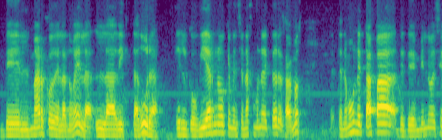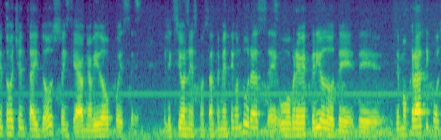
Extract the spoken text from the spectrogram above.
del marco de la novela, la dictadura, el gobierno que mencionas como una dictadura. Sabemos, tenemos una etapa desde 1982 en que han habido pues eh, elecciones constantemente en Honduras, eh, hubo breves periodos de, democráticos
